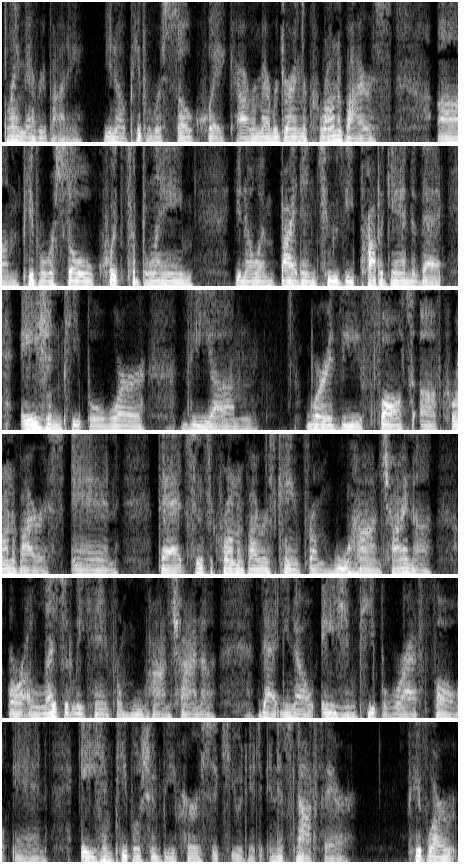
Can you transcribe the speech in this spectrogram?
Blame everybody. You know, people were so quick. I remember during the coronavirus, um, people were so quick to blame, you know, and bite into the propaganda that Asian people were the um, were the fault of coronavirus, and that since the coronavirus came from Wuhan, China, or allegedly came from Wuhan, China, that you know Asian people were at fault and Asian people should be persecuted, and it's not fair. People are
